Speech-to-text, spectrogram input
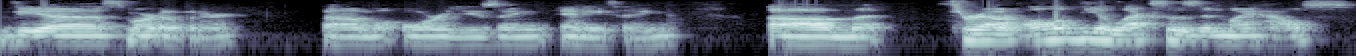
via smart opener um, or using anything, um, throughout all of the Alexas in my house,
